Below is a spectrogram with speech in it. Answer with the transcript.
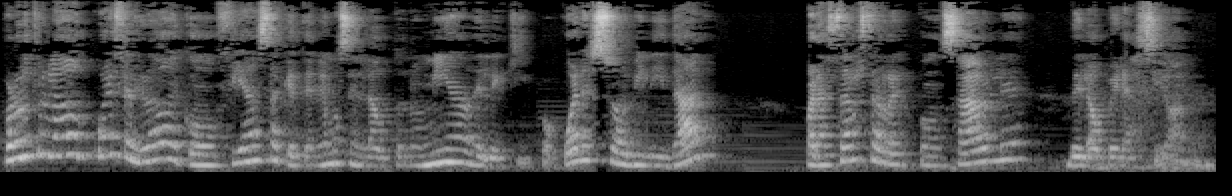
Por otro lado, ¿cuál es el grado de confianza que tenemos en la autonomía del equipo? ¿Cuál es su habilidad para hacerse responsable de la operación?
